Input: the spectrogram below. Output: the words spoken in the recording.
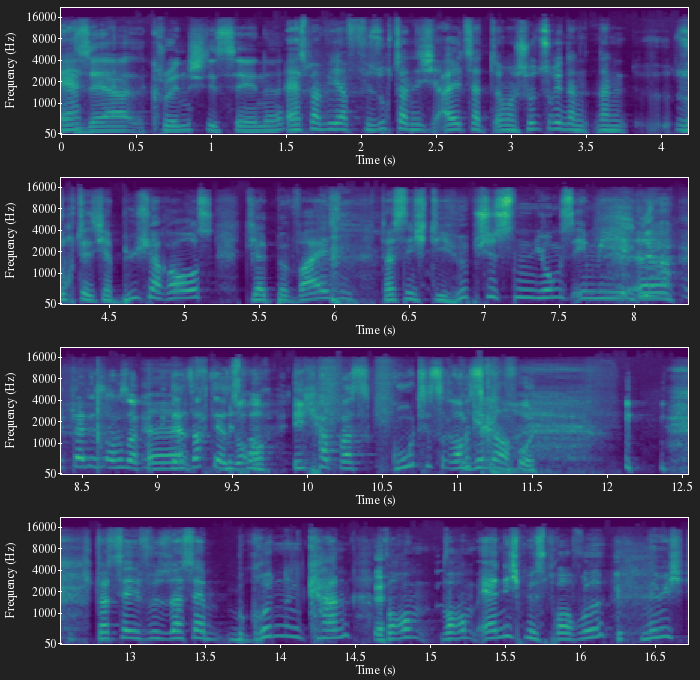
Er- sehr cringe, die Szene. erstmal wieder versucht er nicht alles halt immer schön zu reden, dann, dann sucht er sich ja Bücher raus, die halt beweisen, dass nicht die hübschesten Jungs irgendwie, äh, ja, das ist auch so. dann sagt er so auch, ich habe was Gutes rausgefunden. dass, er, dass er begründen kann, warum, warum er nicht missbraucht wurde, nämlich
